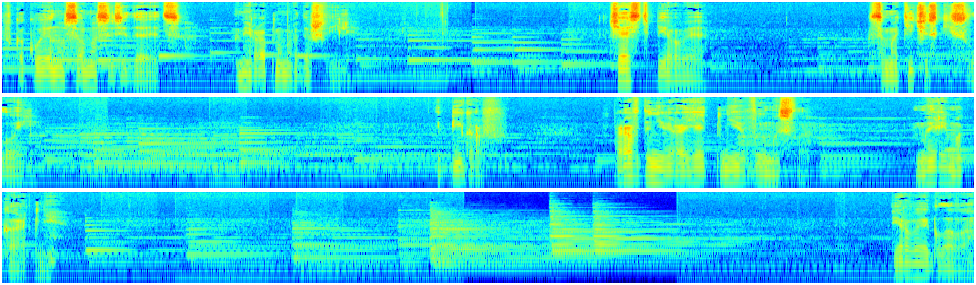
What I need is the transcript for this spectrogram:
в какой оно самосозидается. Мираб Мамардашвили. Часть первая. Соматический слой. Эпиграф. Правда невероятнее вымысла. Мэри Маккартни. Первая глава.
